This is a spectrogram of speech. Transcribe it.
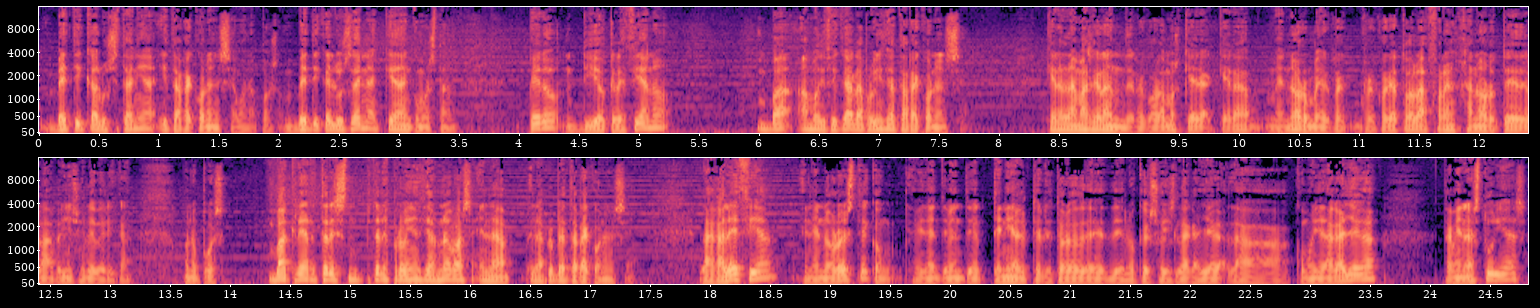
Bética, Lusitania y Tarraconense. Bueno, pues Bética y Lusitania quedan como están. Pero Diocleciano va a modificar la provincia tarraconense, que era la más grande. Recordamos que era, que era enorme, recorría toda la franja norte de la península ibérica. Bueno, pues va a crear tres, tres provincias nuevas en la, en la, propia Tarraconense. La Galicia, en el noroeste, con, evidentemente tenía el territorio de, lo que sois la, gallega, la comunidad gallega, también Asturias,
